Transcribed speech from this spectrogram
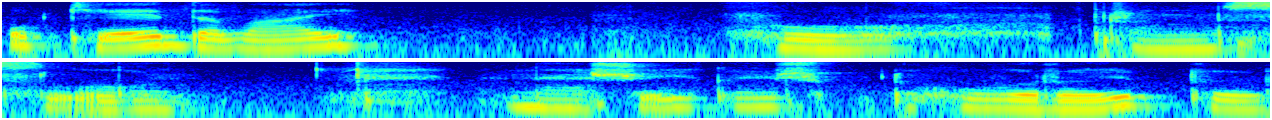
окей, давай. Фух, пронесло. Не, що я, конечно, буду говорити.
